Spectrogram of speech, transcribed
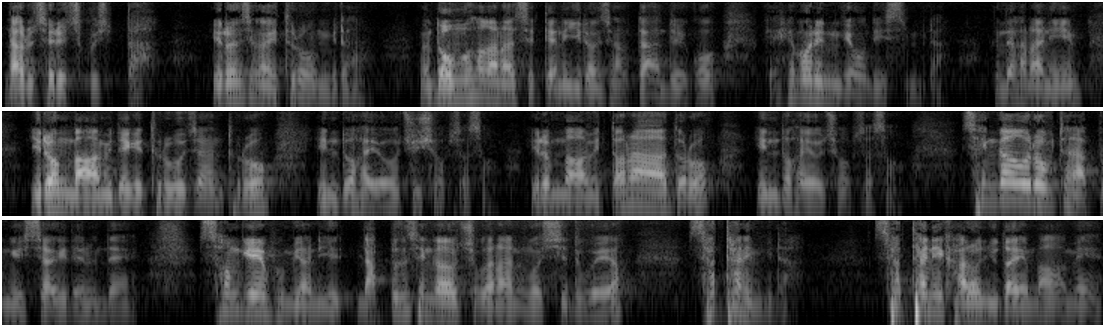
나로 죄를 짓고 싶다. 이런 생각이 들어옵니다. 너무 화가 났을 때는 이런 생각도 안 들고 해버리는 경우도 있습니다. 근데 하나님 이런 마음이 내게 들어오지 않도록 인도하여 주시옵소서. 이런 마음이 떠나도록 인도하여 주옵소서. 생각으로부터 나쁜 게 시작이 되는데 성경에 보면 이 나쁜 생각을 주관하는 것이 누구예요? 사탄입니다. 사탄이 가론 유다의 마음에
